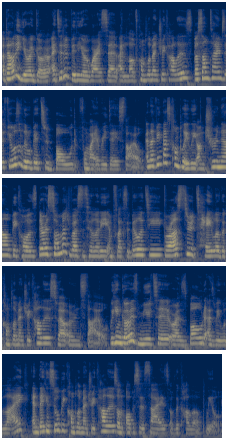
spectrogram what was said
About a year ago, I did a video where I said I love complementary colors, but sometimes it feels a little bit too bold for my everyday style. And I think that's completely untrue now because there is so much versatility and flexibility for us to tailor the complementary colors to our own style. We can go as muted or as bold as we would like, and they can still be complementary colors on opposite opposite sides of the color wheel.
